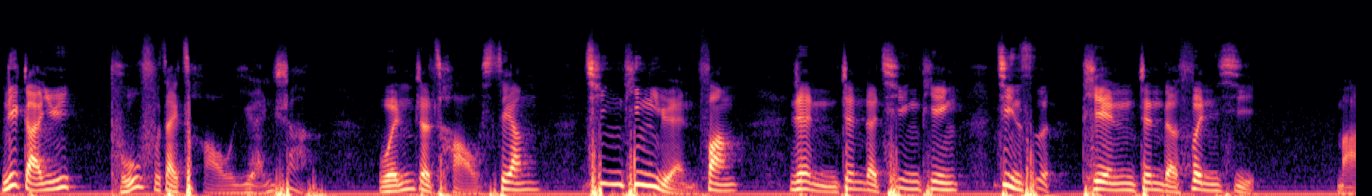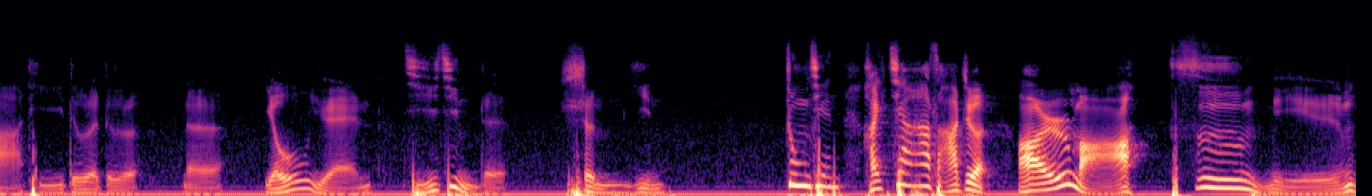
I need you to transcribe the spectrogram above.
你敢于匍匐在草原上，闻着草香。倾听远方，认真的倾听，近似天真的分析，马蹄得得那由远及近的声音，中间还夹杂着尔马嘶鸣，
